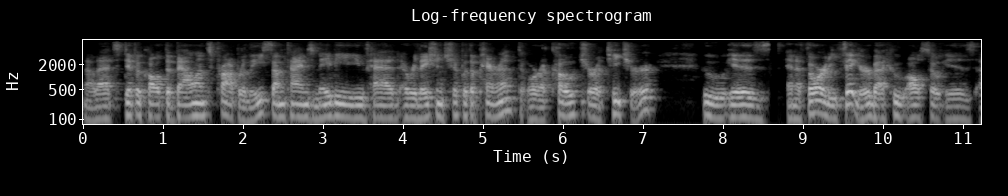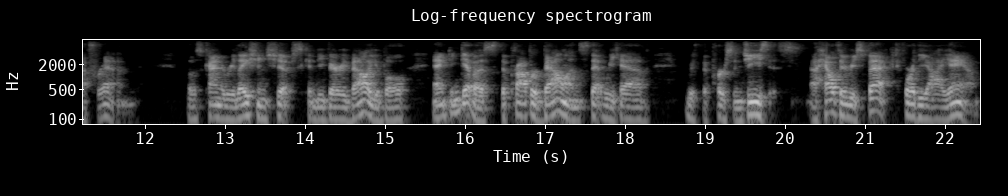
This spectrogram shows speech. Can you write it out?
Now that's difficult to balance properly. Sometimes maybe you've had a relationship with a parent or a coach or a teacher who is an authority figure, but who also is a friend. Those kind of relationships can be very valuable and can give us the proper balance that we have with the person Jesus, a healthy respect for the I am,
